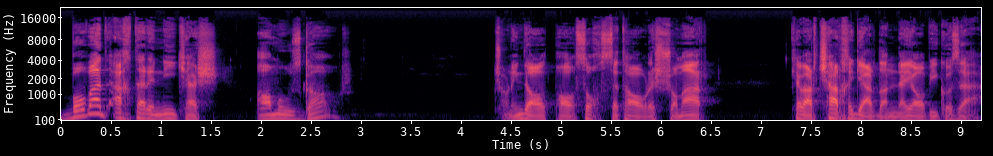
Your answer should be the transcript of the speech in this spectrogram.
بود اختر نیکش آموزگار. چون این داد پاسخ ستاره شمر که بر چرخ گردان نیابی گذر.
